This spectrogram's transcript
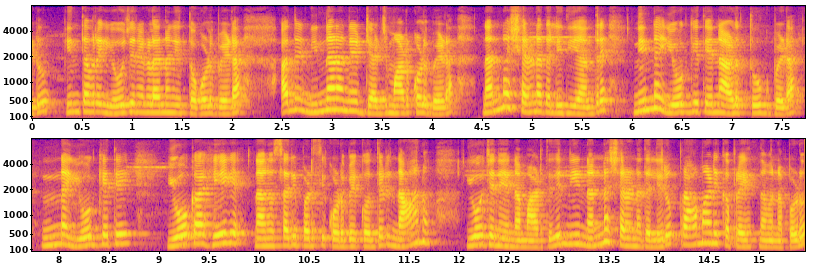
ಇಡು, ಇಂಥವರ ಯೋಜನೆಗಳನ್ನು ನೀನು ತಗೊಳ್ಬೇಡ. ಅಂದರೆ ನಿನ್ನನ್ನು ನೀನು ಜಡ್ಜ್ ಮಾಡ್ಕೊಳ್ಬೇಡ. ನನ್ನ ಶರಣದಲ್ಲಿದೆಯಾ ಅಂದರೆ ನಿನ್ನ ಯೋಗ್ಯತೆಯನ್ನು ಅಳು ತೂಗಬೇಡ ನಿನ್ನ ಯೋಗ್ಯತೆ ಯೋಗ ಹೇಗೆ ನಾನು ಸರಿಪಡಿಸಿ ಕೊಡಬೇಕು ಅಂತೇಳಿ ನಾನು ಯೋಜನೆಯನ್ನು ಮಾಡ್ತಿದ್ದೀನಿ. ನೀನು ನನ್ನ ಶರಣದಲ್ಲಿರೋ, ಪ್ರಾಮಾಣಿಕ ಪ್ರಯತ್ನವನ್ನು ಪಡು.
